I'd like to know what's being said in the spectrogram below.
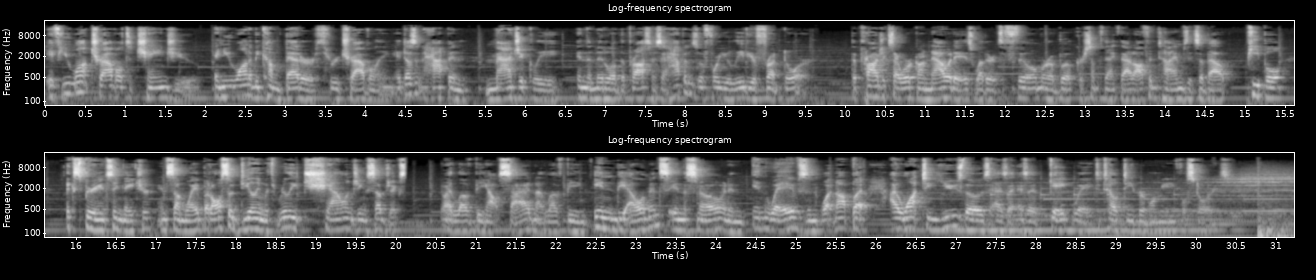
if you want travel to change you and you want to become better through traveling, it doesn't happen magically in the middle of the process. It happens before you leave your front door. The projects I work on nowadays, whether it's a film or a book or something like that, oftentimes it's about people experiencing nature in some way, but also dealing with really challenging subjects. I love being outside and I love being in the elements, in the snow and in, in the waves and whatnot, but I want to use those as a, as a gateway to tell deeper, more meaningful stories.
